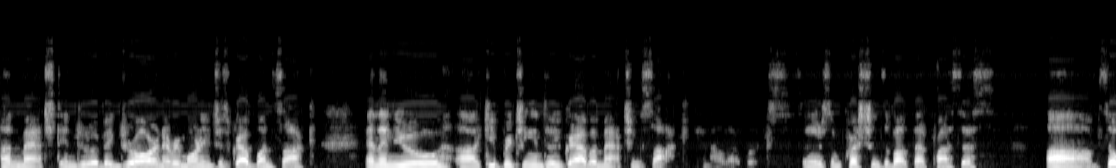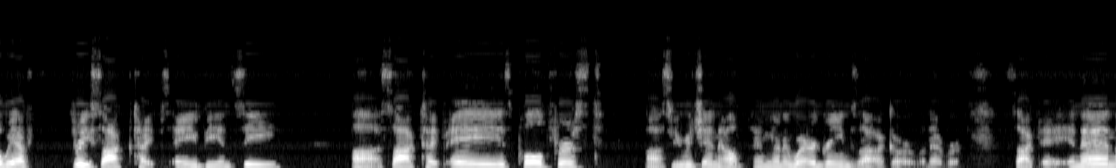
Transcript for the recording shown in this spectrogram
unmatched into a big drawer, and every morning you just grab one sock, and then you uh, keep reaching until you grab a matching sock, and how that works. So there's some questions about that process. Um, so we have three sock types, A, B, and C. Uh, sock type A is pulled first. Uh, so you reach in, oh, I'm going to wear a green sock or whatever, sock A. And then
